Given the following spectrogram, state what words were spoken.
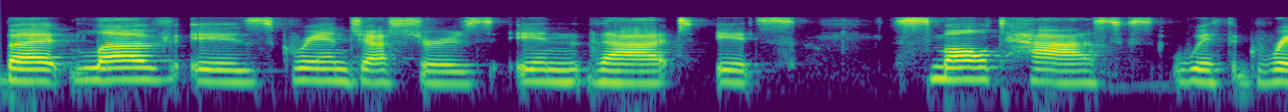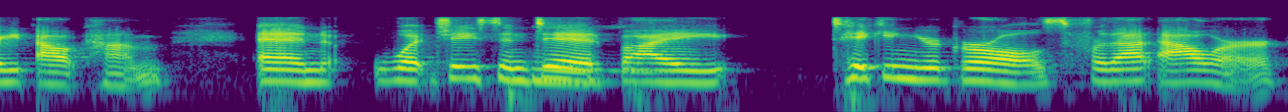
But love is grand gestures in that it's small tasks with great outcome. And what Jason did mm. by taking your girls for that hour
